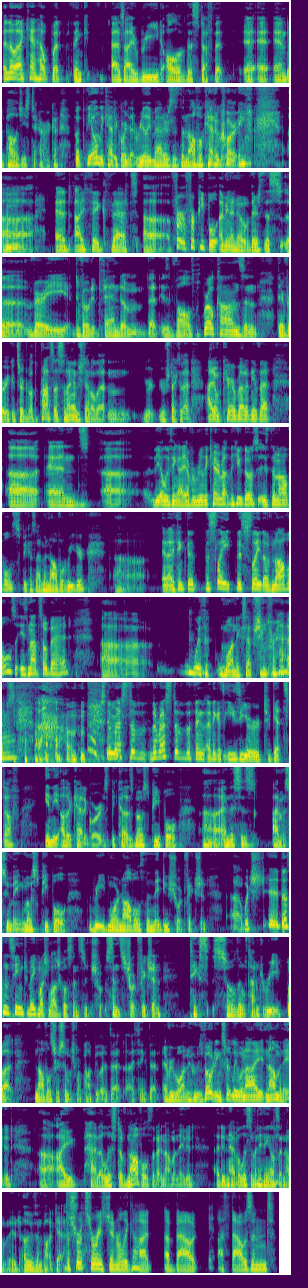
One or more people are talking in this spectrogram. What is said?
And though I can't help but think as I read all of this stuff that a- a- and apologies to Erika, but the only category that really matters is the novel category. Uh, and I think that uh, for for people, I mean, I know there's this uh, very devoted fandom that is involved with WorldCons, and they're very concerned about the process, and I understand all that and re- respect to that. I don't care about any of that, uh, and uh, the only thing I ever really care about the Hugos is the novels because I'm a novel reader. Uh, and I think that the slate, this slate of novels is not so bad. Uh, with one exception, perhaps. Um, the rest of the rest of the things, I think it's easier to get stuff in the other categories because most people, uh, and this is, I'm assuming, most people read more novels than they do short fiction, uh, which uh, doesn't seem to make much logical sense since short fiction takes so little time to read. But novels are so much more popular that I think that everyone who's voting, certainly when I nominated, uh, I had a list of novels that I nominated. I didn't have a list of anything else I nominated other than podcasts. The short stories generally got about a thousand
